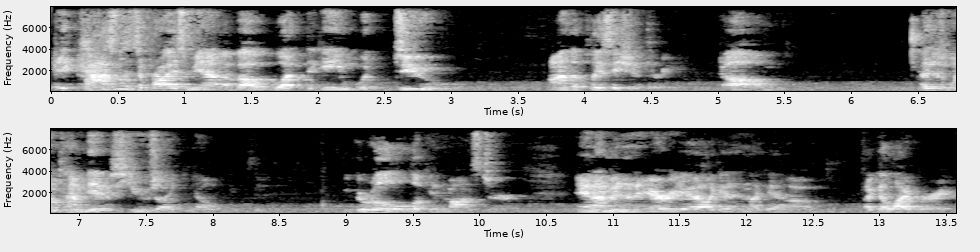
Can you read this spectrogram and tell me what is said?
It constantly surprised me about what the game would do on the PlayStation Three. Um, I just one time they had this huge like you know gorilla looking monster, and I'm in an area like in like a like a library,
